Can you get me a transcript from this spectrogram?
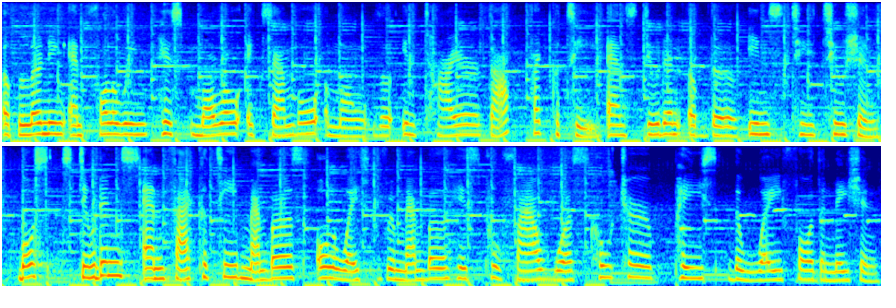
of learning and following his moral example among the entire staff, faculty, and students of the institution. Both students and faculty members always remember his profile was culture paves the way for the nation.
